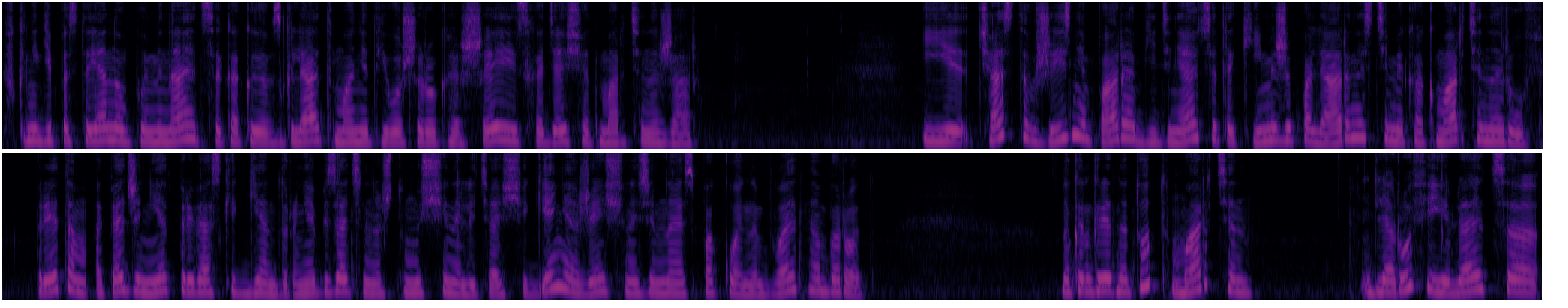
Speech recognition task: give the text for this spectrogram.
В книге постоянно упоминается, как ее взгляд манит его широкая шея, исходящий от Мартина жар. И часто в жизни пары объединяются такими же полярностями, как Мартин и Руфь. При этом, опять же, нет привязки к гендеру. Не обязательно, что мужчина летящий гений, а женщина земная и спокойная. Бывает наоборот. Но конкретно тут Мартин для Руфи является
